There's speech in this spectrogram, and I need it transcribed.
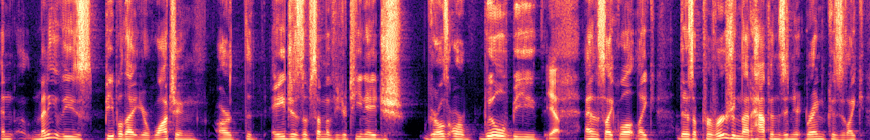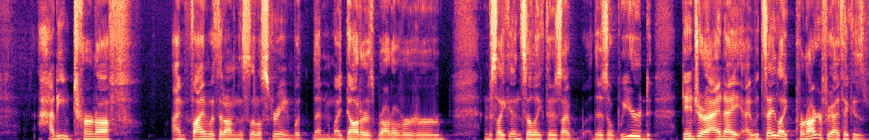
And many of these people that you're watching are the ages of some of your teenage girls or will be. Yep. And it's like, well, like there's a perversion that happens in your brain because like, how do you turn off? I'm fine with it on this little screen, but then my daughter has brought over her, and it's like, and so like there's a there's a weird danger, and I I would say like pornography I think is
